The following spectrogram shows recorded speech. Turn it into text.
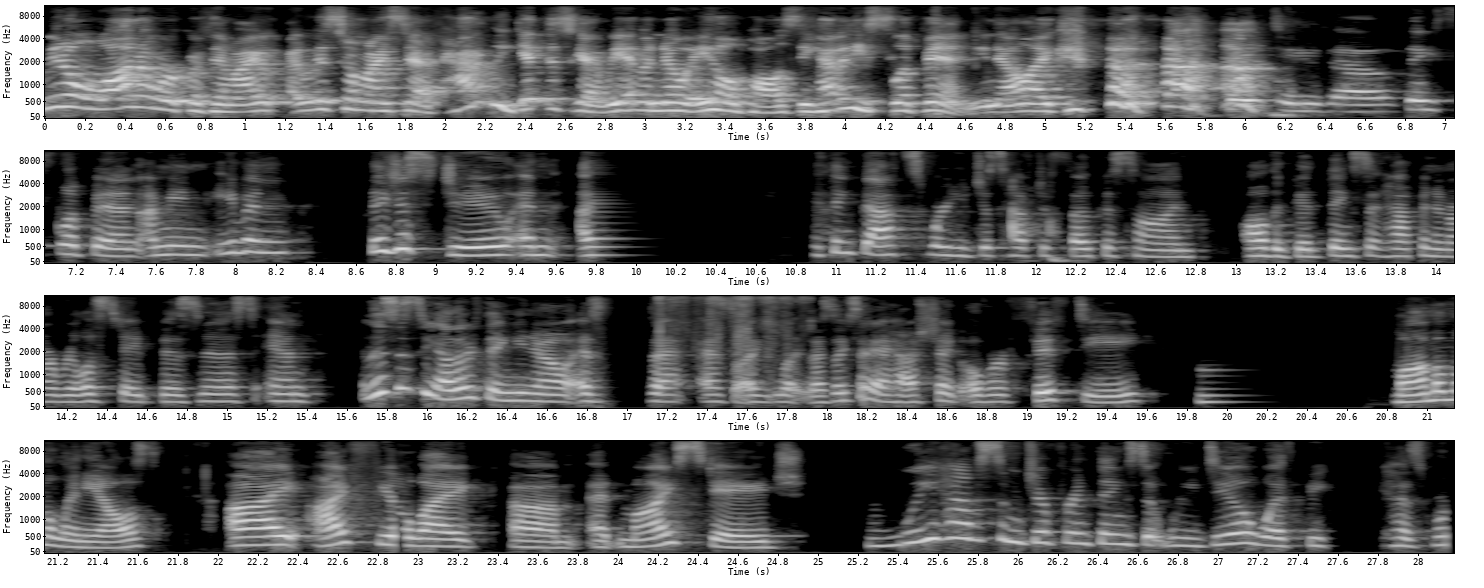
we don't want to work with him. I, I always tell my staff, how did we get this guy? We have a no a-hole policy. How did he slip in? You know, like they do though. They slip in. I mean, even they just do. And I, I think that's where you just have to focus on all the good things that happen in our real estate business. And and this is the other thing, you know, as as I as I say, a hashtag over fifty, mama millennials. I I feel like um, at my stage we have some different things that we deal with because because we're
